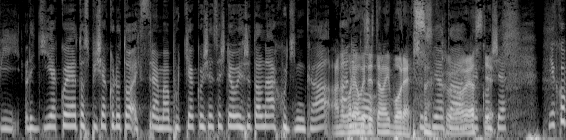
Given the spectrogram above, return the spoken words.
ví, lidí jako je to spíš jako do toho extréma, buď jako, že jsi neuvěřitelná chudinka, a nebo neuvěřitelný borec. Přesně jako, tak, jo, jako, že jako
